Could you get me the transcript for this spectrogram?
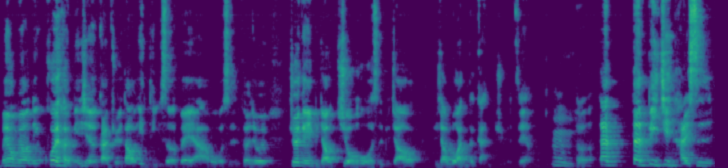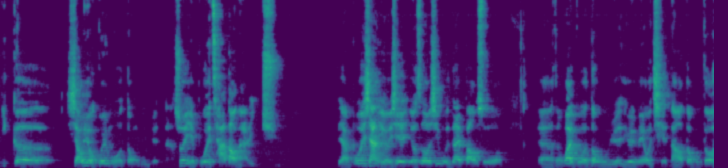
没有没有，你会很明显的感觉到硬体设备啊，或者是可能就会就会给你比较旧或者是比较比较乱的感觉，这样。嗯，呃，但但毕竟还是一个小有规模的动物园呐、所以也不会差到哪里去。这样不会像有一些有时候新闻在报说，呃，什么外国动物园因为没有钱，然后动物都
